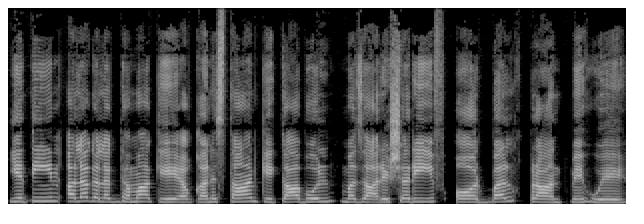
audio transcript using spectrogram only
ये तीन अलग अलग धमाके अफ़गानिस्तान के काबुल मज़ार शरीफ और बल्ख प्रांत में हुए।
